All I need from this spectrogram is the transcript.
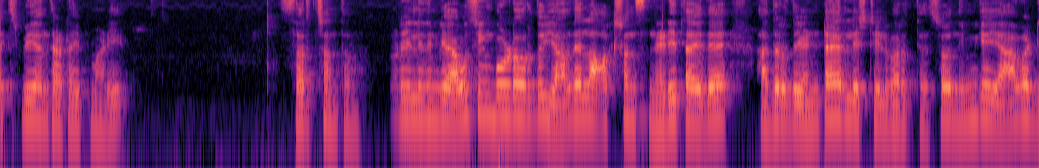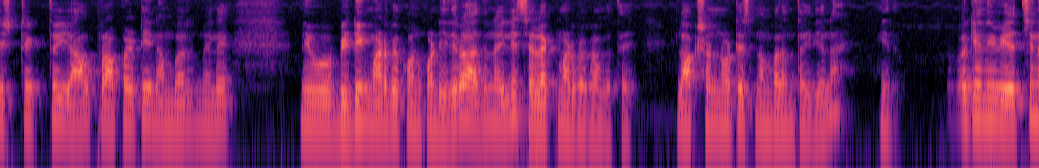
ಎಚ್ ಬಿ ಅಂತ ಟೈಪ್ ಮಾಡಿ. ಸರ್ಚ್ ಅಂತ. ನೋಡಿ, ಇಲ್ಲಿ ನಿಮಗೆ ಹೌಸಿಂಗ್ ಬೋರ್ಡ್ ಅವ್ರದ್ದು ಯಾವುದೆಲ್ಲ ಆಕ್ಷನ್ಸ್ ನಡೀತಾ ಇದೆ, ಅದರದ್ದು ಎಂಟೈರ್ ಲಿಸ್ಟ್ ಇಲ್ಲಿ ಬರುತ್ತೆ. ಸೊ ನಿಮಗೆ ಯಾವ ಡಿಸ್ಟ್ರಿಕ್ಟು ಯಾವ ಪ್ರಾಪರ್ಟಿ ನಂಬರ್ ಮೇಲೆ ನೀವು ಬಿಡ್ಡಿಂಗ್ ಮಾಡಬೇಕು ಅಂದ್ಕೊಂಡಿದ್ದೀರೋ ಅದನ್ನು ಇಲ್ಲಿ ಸೆಲೆಕ್ಟ್ ಮಾಡಬೇಕಾಗುತ್ತೆ. ಇಲ್ಲಿ ಆಕ್ಷನ್ ನೋಟಿಸ್ ನಂಬರ್ ಅಂತ ಇದೆಯಲ್ಲ? ಬಗ್ಗೆ ನೀವು ಹೆಚ್ಚಿನ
